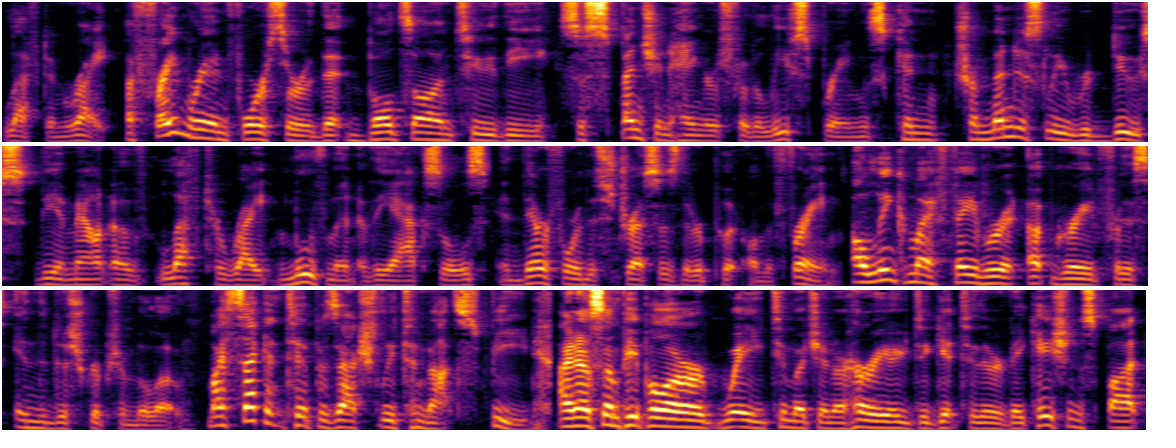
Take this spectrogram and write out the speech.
left and right. A frame reinforcer that bolts onto the suspension hangers for the leaf springs can tremendously tremendously reduce the amount of left to right movement of the axles and therefore the stresses that are put on the frame. I'll link my favorite upgrade for this in the description below. My second tip is actually to not speed. I know some people are way too much in a hurry to get to their vacation spot,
